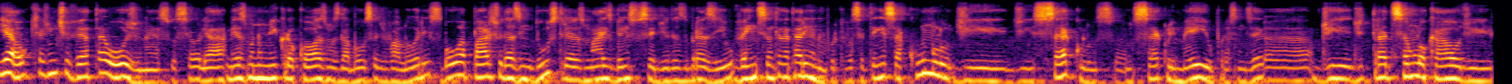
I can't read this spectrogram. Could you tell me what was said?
e é o que a gente vê até hoje, né? Se você olhar mesmo no microcosmos da bolsa de valores, boa parte das indústrias mais bem sucedidas do Brasil vem de Santa Catarina, porque você tem esse acúmulo de, de séculos, um século e meio, por assim dizer, uh, de, de tradição local, de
